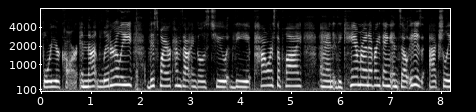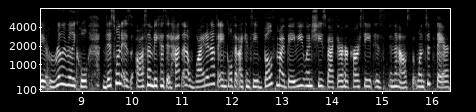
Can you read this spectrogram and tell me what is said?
for your car. And that literally, this wire comes out and goes to the power supply and the camera and everything. And so it is actually really, really cool. This one is awesome because it has a wide enough angle that I can see both my baby when she's back there. Her car seat is in the house, but once it's there,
